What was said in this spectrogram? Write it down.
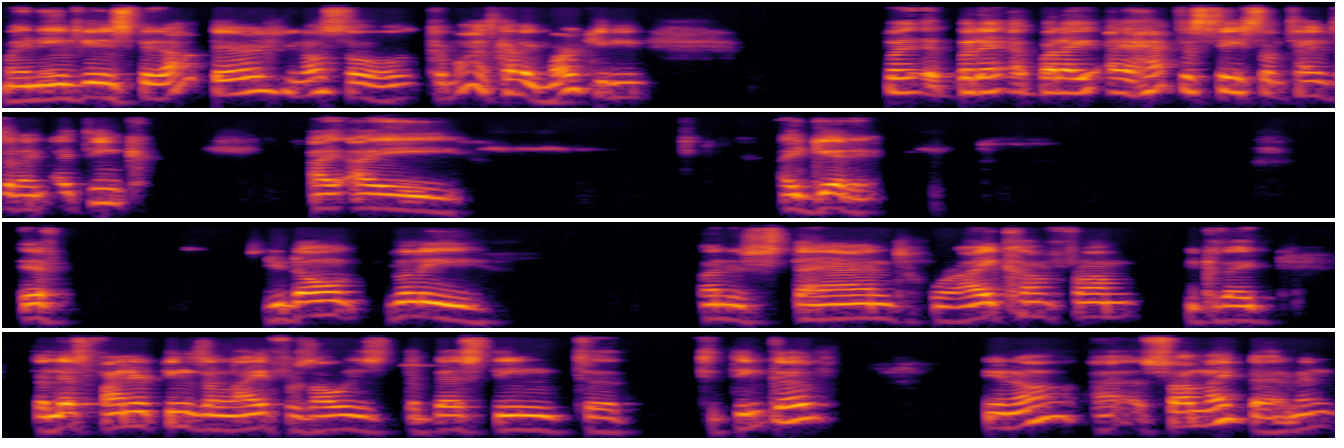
My name's getting spit out there, you know. So come on, it's kind of like marketing. But but I, but I, I have to say sometimes that I, I think I, I I get it. If you don't really understand where I come from, because I the less finer things in life was always the best thing to to think of, you know. Uh, so I'm like that, man.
